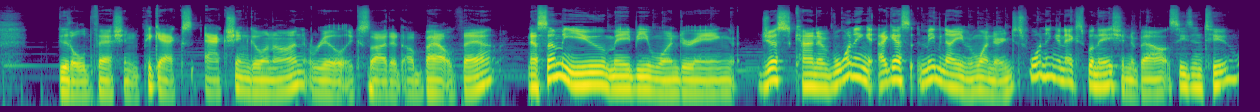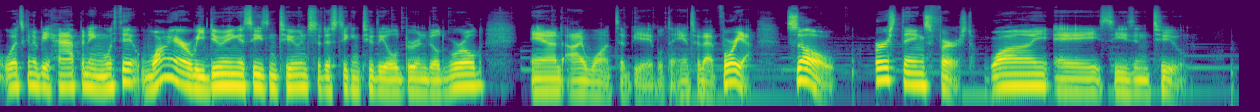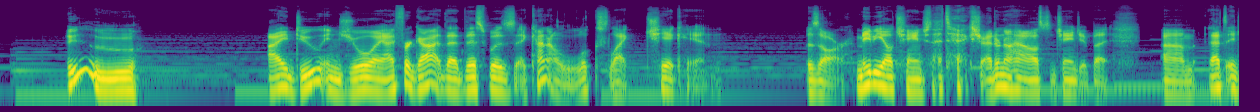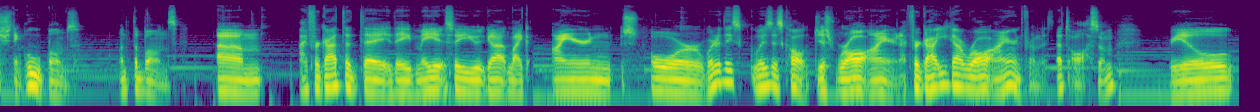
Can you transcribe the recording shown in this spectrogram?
good old-fashioned pickaxe action going on. Real excited about that. Now, some of you may be wondering, just kind of wanting, I guess, maybe not even wondering, just wanting an explanation about Season 2, what's going to be happening with it, why are we doing a Season 2 instead of sticking to the old and build world, and I want to be able to answer that for you. So, first things first, why a Season 2? Ooh, I do enjoy, I forgot that this was, it kind of looks like chicken bizarre. Maybe I'll change that texture. I don't know how else to change it, but um, that's interesting. Ooh, bones. Want the bones. Um, I forgot that they they made it so you got like iron or what are these? What is this called? Just raw iron. I forgot you got raw iron from this. That's awesome. Real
